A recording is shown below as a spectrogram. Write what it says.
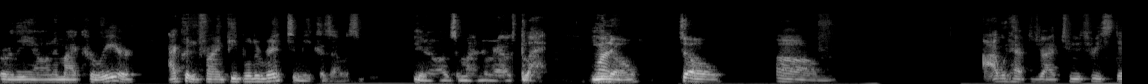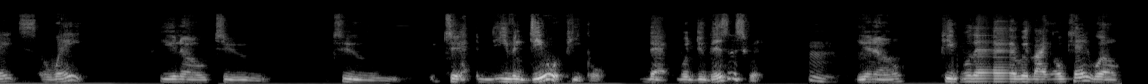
early on in my career, I couldn't find people to rent to me because I was, you know, I was a minority, I was black, you right. know. So um, I would have to drive two three states away, you know, to to to even deal with people that would do business with me. Hmm. You know, people that would like, okay, well,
